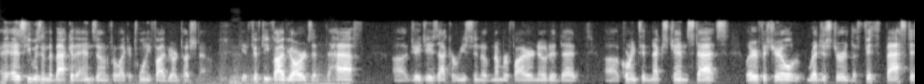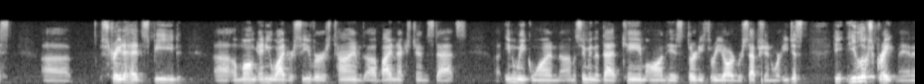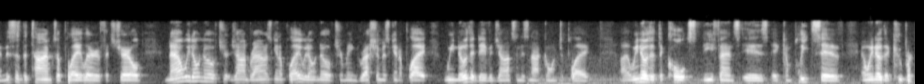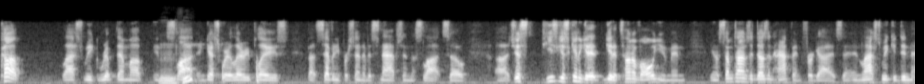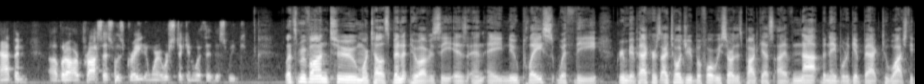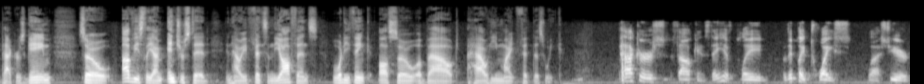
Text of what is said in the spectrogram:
as he was in the back of the end zone for like a 25 yard touchdown. He had 55 yards at the half. Uh, JJ Zachariason of numberFire noted that uh, according to Next Gen Stats, Larry Fitzgerald registered the fifth fastest uh, straight ahead speed uh, among any wide receivers timed uh, by Next Gen Stats uh, in Week One. I'm assuming that that came on his 33 yard reception, where he just he, he looks great, man. And this is the time to play Larry Fitzgerald. Now we don't know if J- John Brown is going to play. We don't know if Jermaine Gresham is going to play. We know that David Johnson is not going to play. Uh, we know that the Colts defense is a complete sieve, and we know that Cooper Kupp last week ripped them up in the mm-hmm. slot. And guess where Larry plays about 70% of his snaps in the slot. So uh, just he's just going to get get a ton of volume, and you know sometimes it doesn't happen for guys. And last week it didn't happen, uh, but our process was great, and we're we're sticking with it this week. Let's move on to Martellus Bennett, who obviously is in a new place with the Green Bay Packers. I told you before we started this podcast, I have not been able to get back to watch the Packers game. So obviously, I'm interested in how he fits in the offense. What do you think also about how he might fit this week? Packers Falcons, they have played, they played twice last year.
